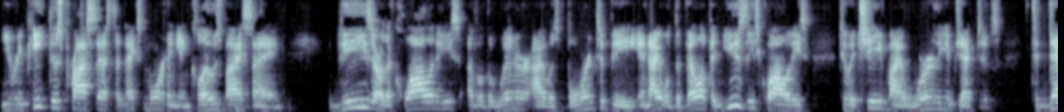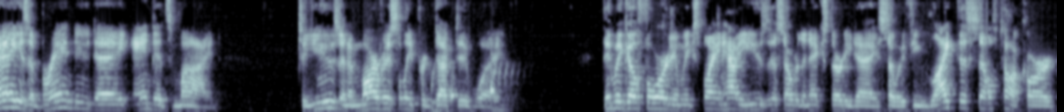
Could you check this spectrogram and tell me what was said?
You repeat this process the next morning and close by saying, These are the qualities of the winner I was born to be, and I will develop and use these qualities to achieve my worthy objectives. Today is a brand new day, and it's mine to use in a marvelously productive way. Then we go forward and we explain how to use this over the next 30 days. So if you like this self talk card,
